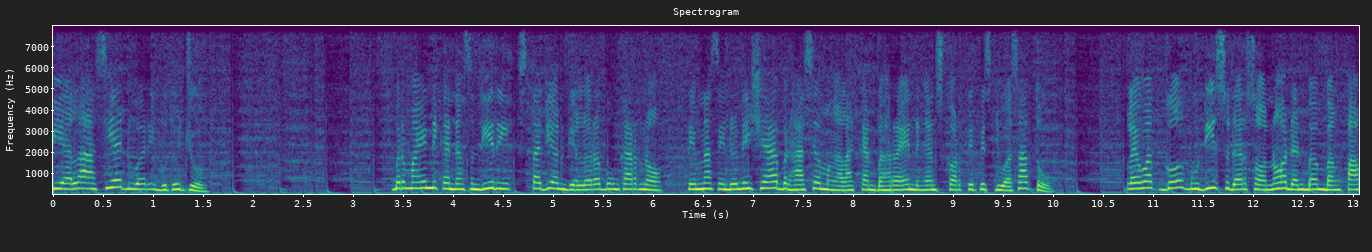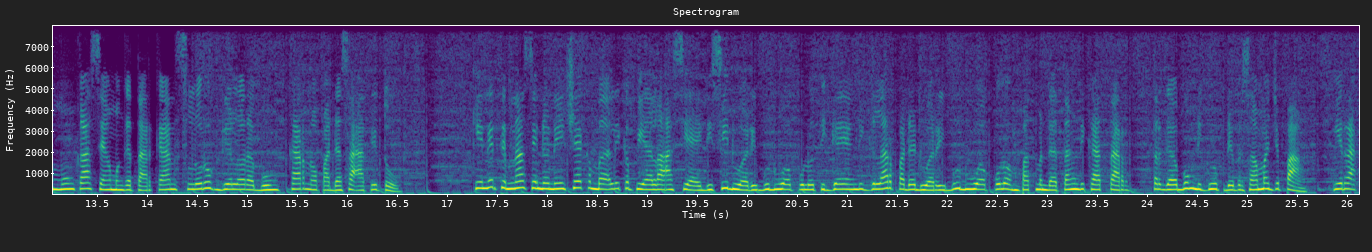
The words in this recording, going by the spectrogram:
Piala Asia 2007 Bermain di kandang sendiri, Stadion Gelora Bung Karno, timnas Indonesia berhasil mengalahkan Bahrain dengan skor tipis 2-1. Lewat gol Budi Sudarsono dan Bambang Pamungkas yang menggetarkan seluruh Gelora Bung Karno pada saat itu. Kini timnas Indonesia kembali ke Piala Asia edisi 2023 yang digelar pada 2024 mendatang di Qatar, tergabung di grup D bersama Jepang, Irak,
